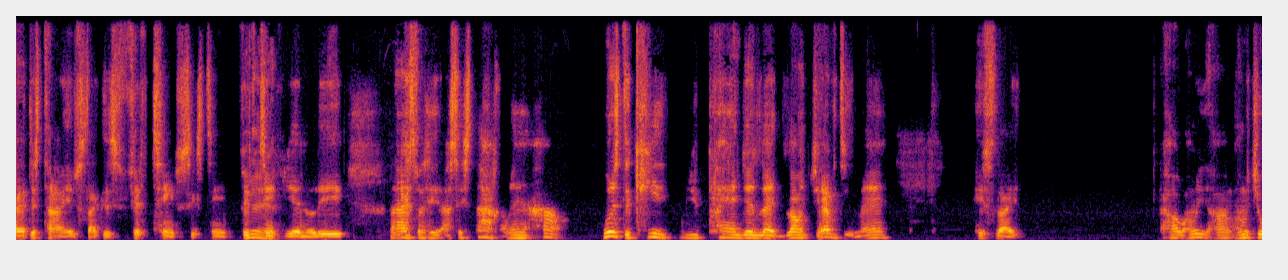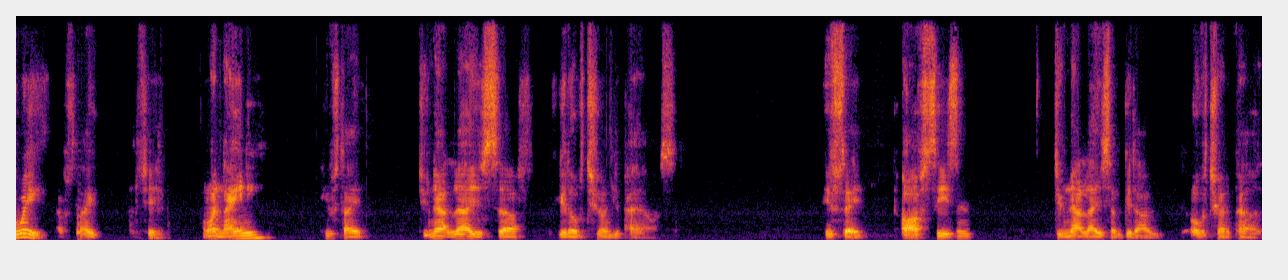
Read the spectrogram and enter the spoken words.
at this time it was like this 15th, 16th, 15th yeah. year in the league. And I asked him, I said, Stock, man, how? What is the key you plan your like longevity, man? He's like, how how, many, how, how much you weigh? I was like, shit, 190. He was like, do not allow yourself to get over 200 pounds. He say, off season, do not allow yourself to get out over 200 pounds.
